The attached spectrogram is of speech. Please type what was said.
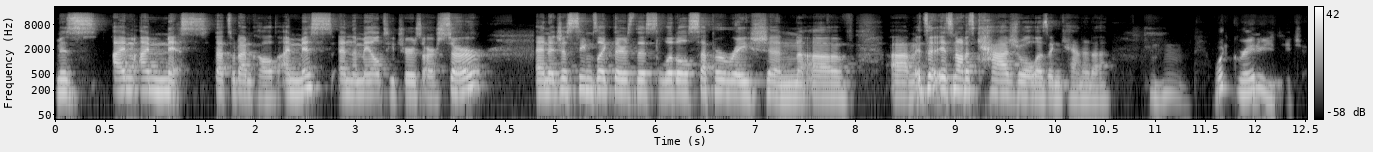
Miss, I'm, I'm Miss. That's what I'm called. I'm Miss, and the male teachers are Sir. And it just seems like there's this little separation of um, it's, it's not as casual as in Canada. Mm-hmm. What grade are you teaching?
